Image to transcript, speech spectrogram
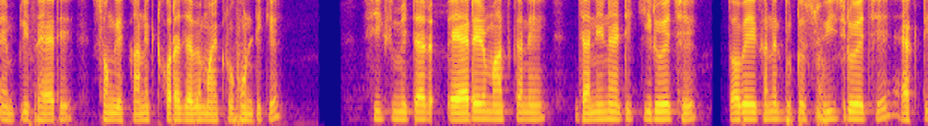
অ্যাম্পলিফায়ারের সঙ্গে কানেক্ট করা যাবে মাইক্রোফোনটিকে। সিক্স মিটার এয়ারের মাঝখানে, জানি না এটি কী রয়েছে, তবে এখানে দুটো সুইচ রয়েছে, একটি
